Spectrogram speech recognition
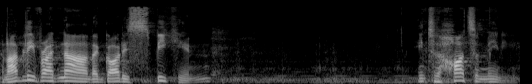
And I believe right now that God is speaking into the hearts of many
